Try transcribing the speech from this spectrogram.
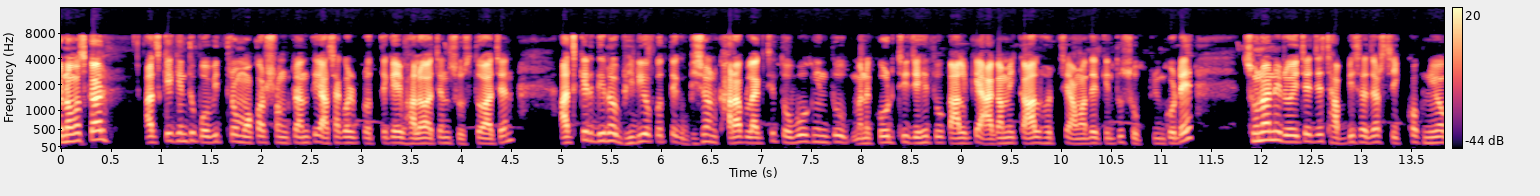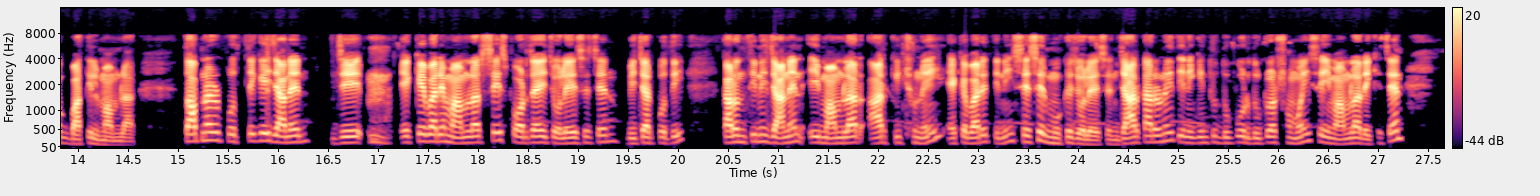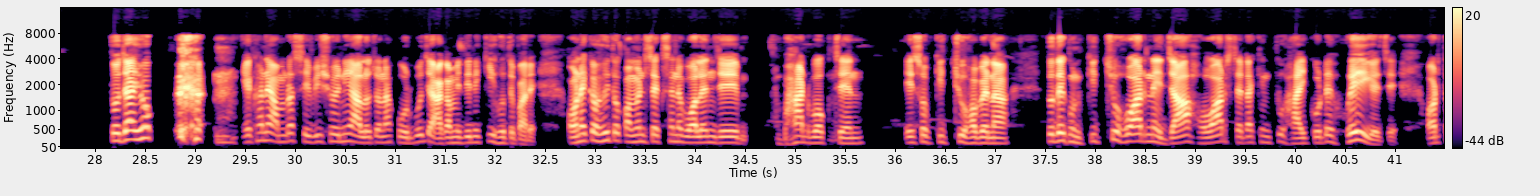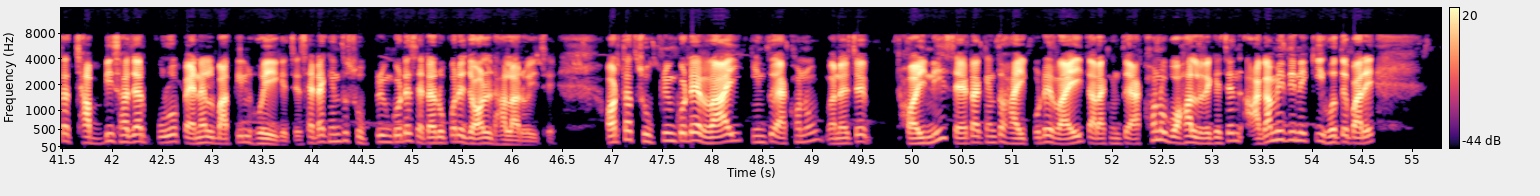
তো নমস্কার। আজকে কিন্তু পবিত্র মকর সংক্রান্তি। আশা করি প্রত্যেকেই ভালো আছেন, সুস্থ আছেন। আজকের দিনও ভিডিও করতে ভীষণ খারাপ লাগছে। তবুও কিন্তু মানে করছি যেহেতু কালকে আগামী কাল হচ্ছে আমাদের কিন্তু সুপ্রিম কোর্টে শুনানি রয়েছে যে ছাব্বিশ হাজার শিক্ষক নিয়োগ বাতিল মামলার। তো আপনারা প্রত্যেকেই জানেন যে একেবারে মামলার শেষ পর্যায়ে চলে এসেছেন বিচারপতি। কারণ তিনি জানেন এই মামলার আর কিছু নেই, একেবারে তিনি শেষের মুখে চলে এসেছেন। যার কারণেই তিনি কিন্তু দুপুর দুটোর সময় সেই মামলা রেখেছেন। তো যাই হোক এখানে আমরা সে বিষয় নিয়ে আলোচনা করব যে আগামী দিনে কি হতে পারে। অনেকে হয়তো কমেন্ট সেকশনে বলেন যে ভাট বকছেন, এসব কিচ্ছু হবে না। তো দেখুন, কিচ্ছু হওয়ার নেই, যা হওয়ার সেটা কিন্তু হাইকোর্টে হয়ে গেছে। অর্থাৎ ছাব্বিশ হাজার পুরো প্যানেল বাতিল হয়ে গেছে। সেটা কিন্তু সুপ্রিম কোর্টে সেটার উপরে জল ঢালা রয়েছে। অর্থাৎ সুপ্রিম কোর্টের রায় কিন্তু এখনও মানে যে হয়নি, সেটা কিন্তু হাইকোর্টের রায় তারা কিন্তু এখনও বহাল রেখেছেন। আগামী দিনে কি হতে পারে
